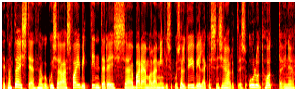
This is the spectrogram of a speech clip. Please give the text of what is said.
et noh, tõesti, et nagu kui sa swipe'id Tinderis äh, paremale mingisugusele tüübile, kes on sinu arvates hullult hot, on ju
